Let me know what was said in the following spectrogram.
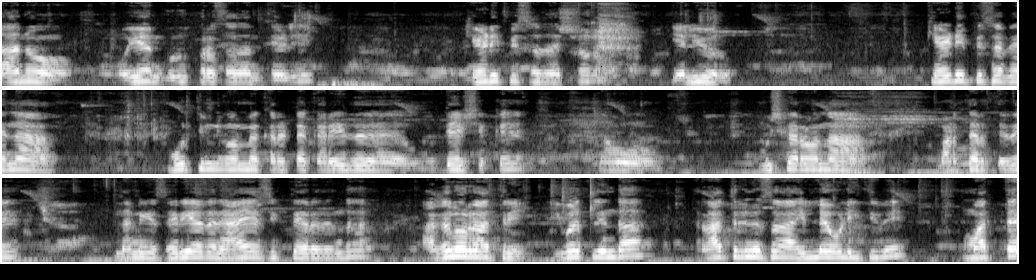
ನಾನು ಒ ಎನ್ ಗುರುಪ್ರಸಾದ್ ಅಂತೇಳಿ, ಕೆ ಡಿ ಪಿ ಸದಸ್ಯರು ಎಲಿಯೂರು ಕೆ ಡಿ ಪಿ ಸಭೆನ ಮೂರು ತಿಂಗಳಿಗೊಮ್ಮೆ ಕರೆಕ್ಟಾಗಿ ಕರೆಯದ ಉದ್ದೇಶಕ್ಕೆ ನಾವು ಮುಷ್ಕರವನ್ನು ಮಾಡ್ತಾ ಇರ್ತೇವೆ. ನಮಗೆ ಸರಿಯಾದ ನ್ಯಾಯ ಸಿಗ್ತಾ ಇರೋದ್ರಿಂದ ಹಗಲು ರಾತ್ರಿ, ಇವತ್ತಿನಿಂದ ರಾತ್ರಿನೂ ಸಹ ಇಲ್ಲೇ ಉಳಿತೀವಿ. ಮತ್ತು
